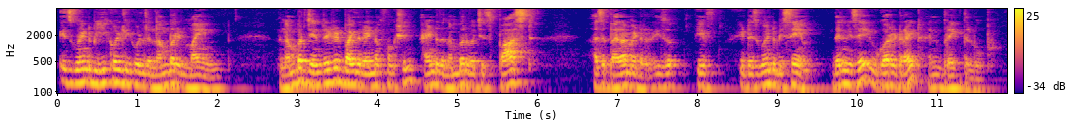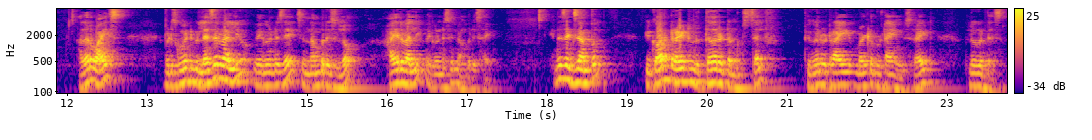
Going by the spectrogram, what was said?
is going to be equal to equal to the number in mind the number generated by the random function and the number which is passed as a parameter is if it is going to be same then we say you got it right and break the loop. Otherwise if it is going to be lesser value we're going to say the number is low. Higher value we're going to say number is high. In this example we got it right in the third attempt itself. We're going to try multiple times right? Look at this.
